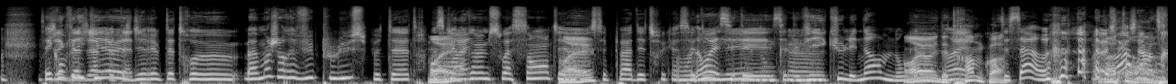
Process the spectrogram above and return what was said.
C'est compliqué, ouais, je dirais peut-être. euh, Bah, moi, j'aurais vu plus, peut-être. Parce Ouais. qu'il y en a quand même 60 et Ouais. euh, c'est pas des trucs assez Ouais, ouais, c'est des, euh, des véhicules énormes. Donc, Ouais, euh, ouais, des trams quoi. C'est ça. ouais, Attends, c'est un tram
